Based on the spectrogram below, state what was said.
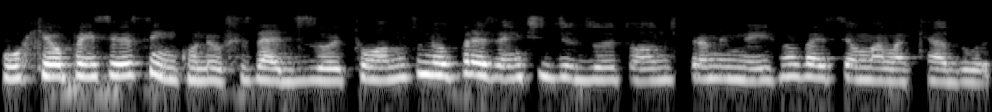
Porque eu pensei assim, quando eu fizer 18 anos, o meu presente de 18 anos para mim mesma vai ser uma laqueadura.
